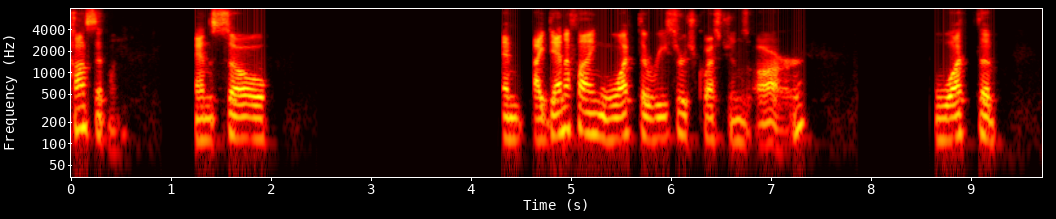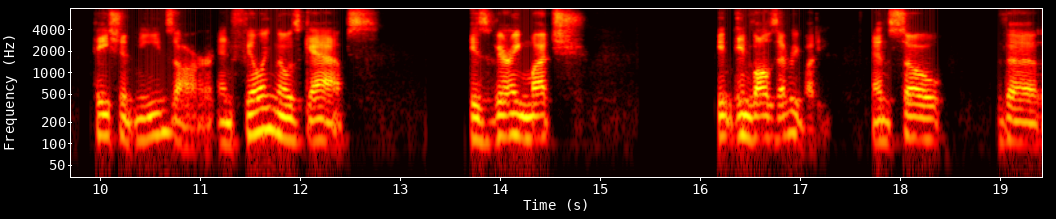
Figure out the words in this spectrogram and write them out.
constantly. And so and identifying what the research questions are, what the patient needs are, and filling those gaps is very much it involves everybody. And so the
